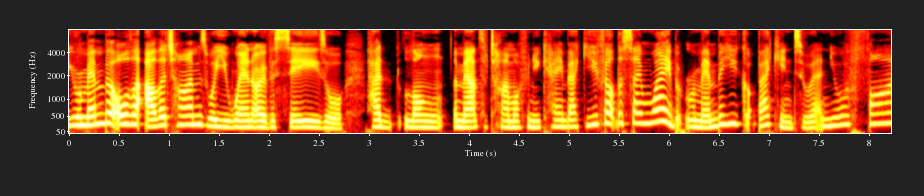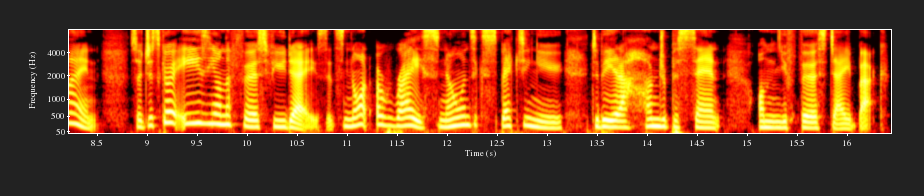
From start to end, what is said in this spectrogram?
You remember all the other times where you went overseas or had long amounts of time off and you came back, you felt the same way, but remember you got back into it and you were fine. So just go easy on the first few days. It's not a race. No one's expecting you to be at 100% on your first day back.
